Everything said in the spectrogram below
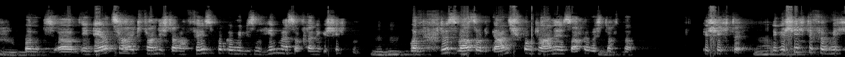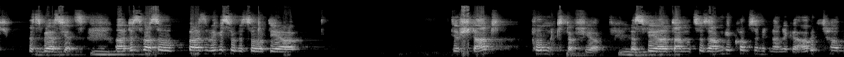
Mhm. Und äh, in der Zeit fand ich dann auf Facebook irgendwie diesen Hinweis auf deine Geschichten. Mhm. Und das war so eine ganz spontane Sache, wo ich dachte, Geschichte. Mhm. Eine Geschichte für mich, das wäre es jetzt. Mhm. Äh, das war so quasi wirklich so, so der, der Start Punkt dafür, mhm. dass wir dann zusammengekommen sind, miteinander gearbeitet haben.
